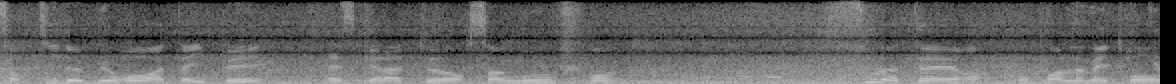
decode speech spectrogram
sortie de bureau à Taipei. Escalator s'engouffre sous la terre pour prendre le métro.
